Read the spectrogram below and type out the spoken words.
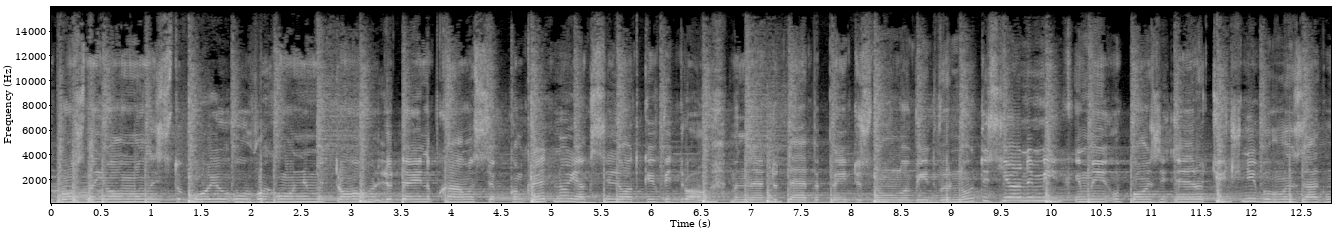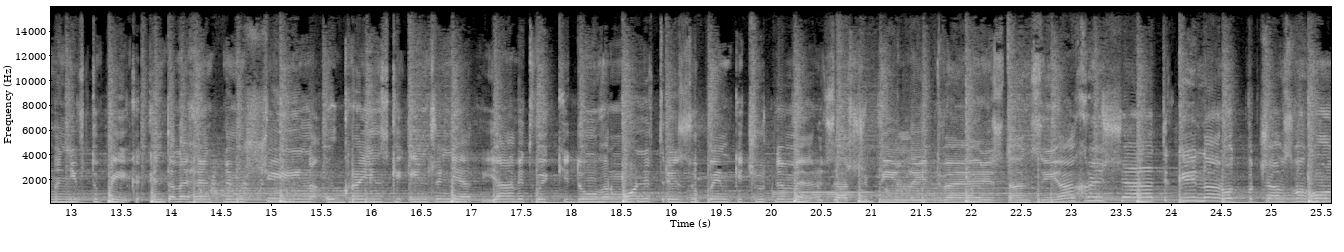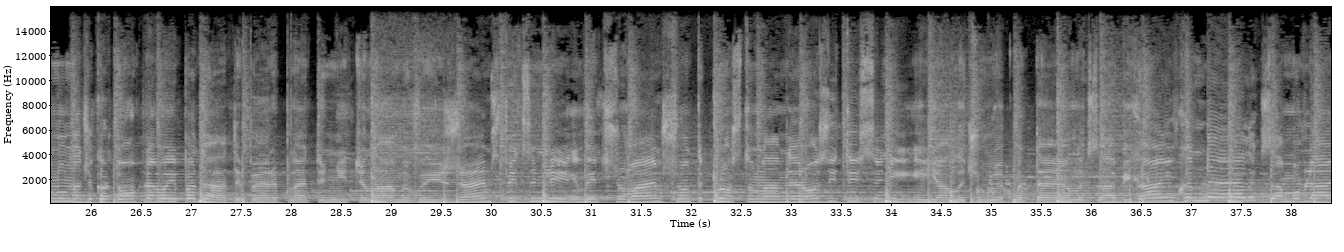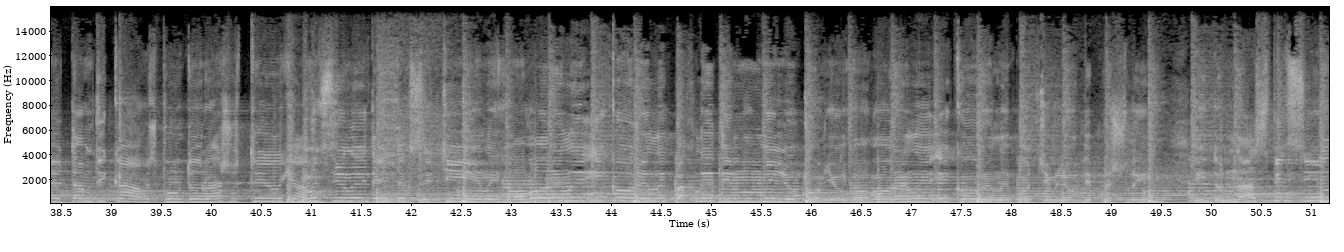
познайомились з тобою у вагоні метро Людей напхалося конкретно, як сільотки в відро. Мене до тебе притиснуло, відвернутись я не міг. І ми у позі еротичні були загнані в тупік Інтелігентний мужчина, український інженер. Я від викиду гармонів, три зупинки чуть не мерз Зашипіли двері, станція хрещатики, народ почав з вагону випадати. Переплетені тілами виїжджаємо з-під землі. Відчуваємо, що так просто нам не розійтися ні. І я лечу, як метелик, забігаю в ганделик, замовляю там дві кави, збудоражити я. Ми цілий день так сиділи, говорили і курили, пахли димом і любов'ю, говорили і курили. Потім люди прийшли і до нас підсіли.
